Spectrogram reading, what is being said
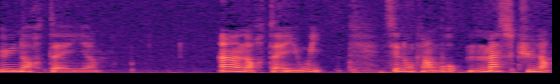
une orteil. Un orteil, oui. C'est donc un mot masculin.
